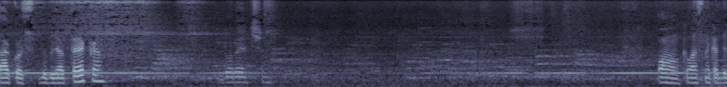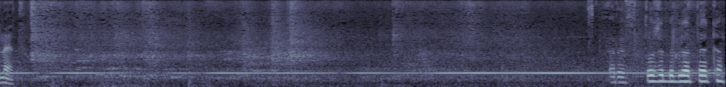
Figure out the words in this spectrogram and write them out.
Також бібліотека, до речі. О, класний кабінет. Рес- Тоже бібліотека.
